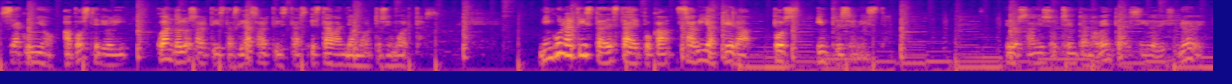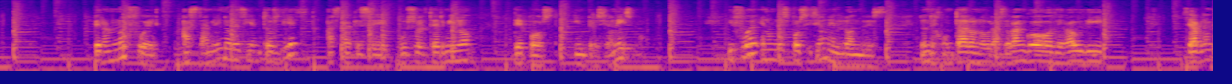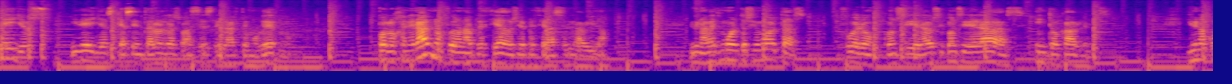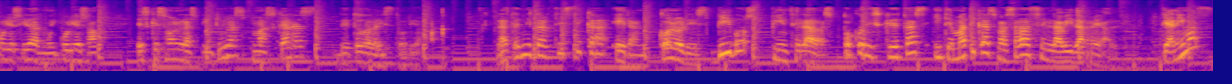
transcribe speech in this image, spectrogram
se acuñó a posteriori cuando los artistas y las artistas estaban ya muertos y muertas. Ningún artista de esta época sabía que era post-impresionista, de los años 80-90 del siglo XIX. Pero no fue hasta 1910 hasta que se puso el término de post-impresionismo. Y fue en una exposición en Londres, donde juntaron obras de Van Gogh, de Gaudí. Se habla de ellos y de ellas que asentaron las bases del arte moderno. Por lo general no fueron apreciados y apreciadas en la vida. Y una vez muertos y muertas, fueron considerados y consideradas intocables. Y una curiosidad muy curiosa es que son las pinturas más caras de toda la historia. La técnica artística eran colores vivos, pinceladas poco discretas y temáticas basadas en la vida real. ¿Te animas?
